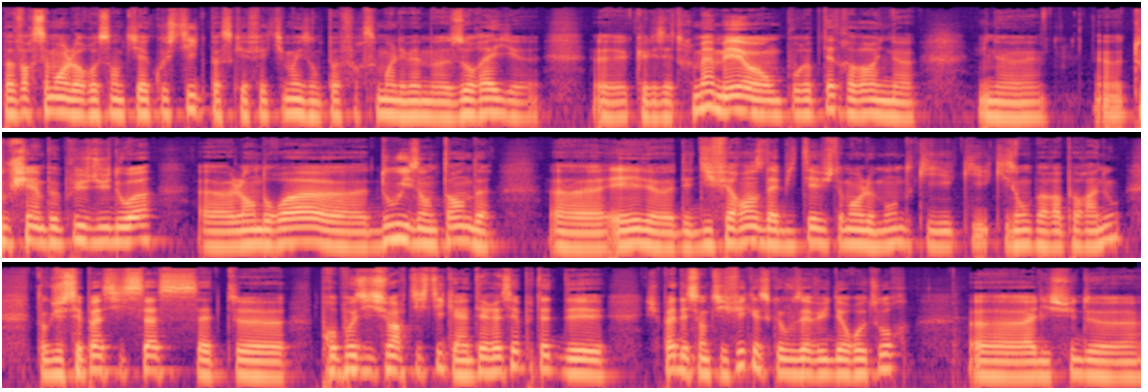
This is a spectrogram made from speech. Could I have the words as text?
pas forcément leur ressenti acoustique parce qu'effectivement ils n'ont pas forcément les mêmes oreilles euh, euh, que les êtres humains mais euh, on pourrait peut-être avoir une une euh, toucher un peu plus du doigt euh, l'endroit euh, d'où ils entendent euh, et euh, des différences d'habiter justement le monde qui- qui- qu'ils ont par rapport à nous. Donc je sais pas si ça, cette euh, proposition artistique a intéressé peut-être des, je sais pas, des scientifiques. Est-ce que vous avez eu des retours euh, à l'issue de,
